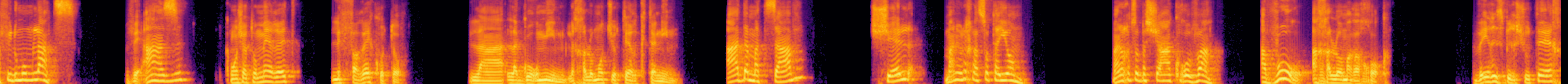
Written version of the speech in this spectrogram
אפילו מומלץ. ואז, כמו שאת אומרת, לפרק אותו לגורמים, לחלומות יותר קטנים. עד המצב של מה אני הולך לעשות היום, מה אני הולך לעשות בשעה הקרובה, עבור החלום הרחוק. ואיריס, ברשותך,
